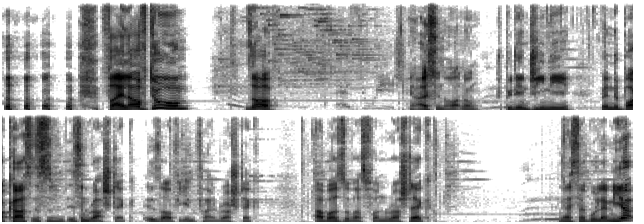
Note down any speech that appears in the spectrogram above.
Pfeile auf Doom. So. Ja, ist in Ordnung. Spiel den Genie, wenn du Bock hast. Ist, ist ein Rush-Deck. Ist auf jeden Fall ein Rush-Deck. Aber sowas von Rush-Deck. Nächster Golem hier.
